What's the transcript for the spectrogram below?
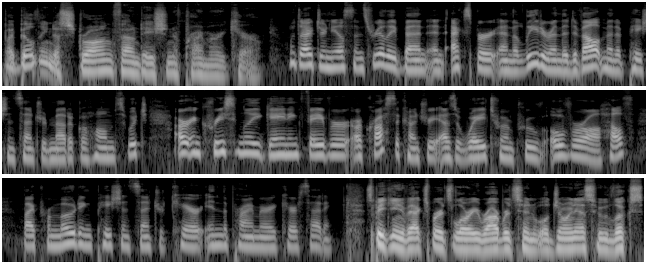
by building a strong foundation of primary care. Well, Dr. Nielsen's really been an expert and a leader in the development of patient centered medical homes, which are increasingly gaining favor across the country as a way to improve overall health by promoting patient centered care in the primary care setting. Speaking of experts, Lori Robertson will join us, who looks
